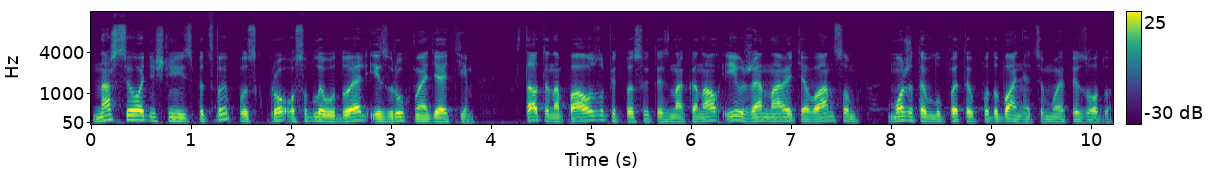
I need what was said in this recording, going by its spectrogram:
Наш сьогоднішній спецвипуск про особливу дуель із рух Медіа Тім. Ставте на паузу, підписуйтесь на канал і вже навіть авансом можете влупити вподобання цьому епізоду.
